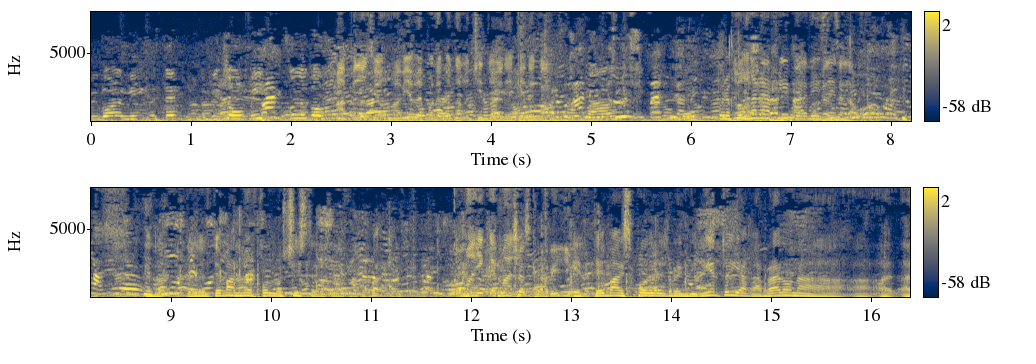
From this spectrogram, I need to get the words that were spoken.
We want to meet with them. If we don't meet, we're going to go. Ah, pero si don Javier me pone contando chistes, ¿qué quiere que Pero pongan a Flipper, dicen. Pero el tema no es por los chistes. ¿Cómo así que malo? El tema es por el rendimiento y agarraron a- a- a-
